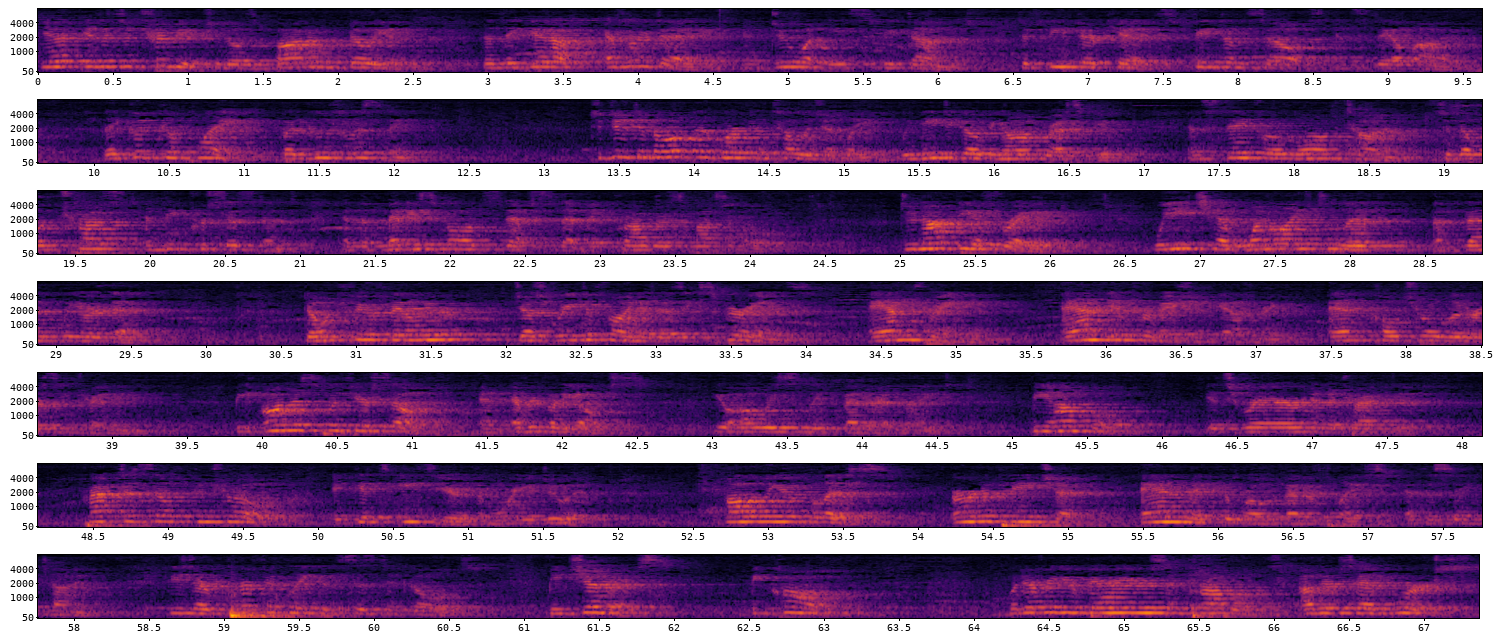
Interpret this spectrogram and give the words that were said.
Yet it is a tribute to those bottom billion that they get up every day and do what needs to be done, to feed their kids, feed themselves, and stay alive. They could complain, but who's listening? To do development work intelligently, we need to go beyond rescue and stay for a long time, to develop trust and be persistent in the many small steps that make progress possible. Do not be afraid. We each have one life to live, and then we are dead. Don't fear failure, just redefine it as experience and training and information gathering and cultural literacy training. Be honest with yourself and everybody else. You always sleep better at night. Be humble. It's rare and attractive. Practice self-control. It gets easier the more you do it. Follow your bliss. Earn a paycheck and make the world a better place at the same time. These are perfectly consistent goals. Be generous. Be calm. Whatever your barriers and problems, others have worse.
